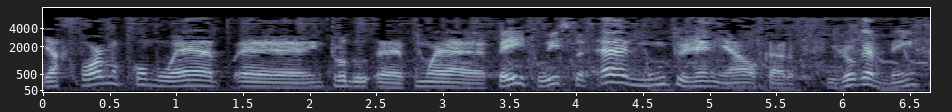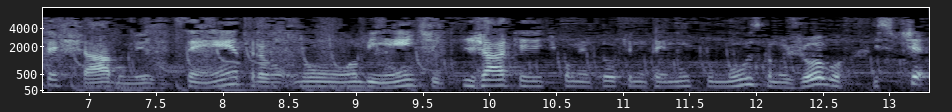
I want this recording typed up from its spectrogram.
E a forma como é, é, é como é feito isso é muito genial, cara. O jogo é bem fechado mesmo. Você entra num ambiente, já que a gente comentou que não tem muito música no jogo, jogo, isso te,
